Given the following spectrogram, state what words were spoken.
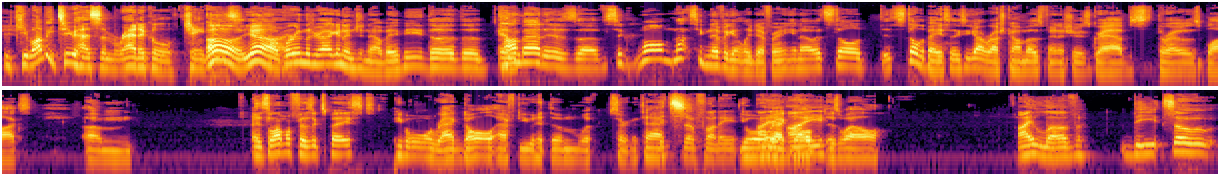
Kiwami Two has some radical changes. Oh yeah, Uh, we're in the Dragon Engine now, baby. The the combat is uh, sig- well, not significantly different. You know, it's still it's still the basics. You got rush combos, finishers, grabs, throws, blocks. Um, It's a lot more physics based. People will ragdoll after you hit them with certain attacks. It's so funny. You'll I- ragdoll I- as well. I love the so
